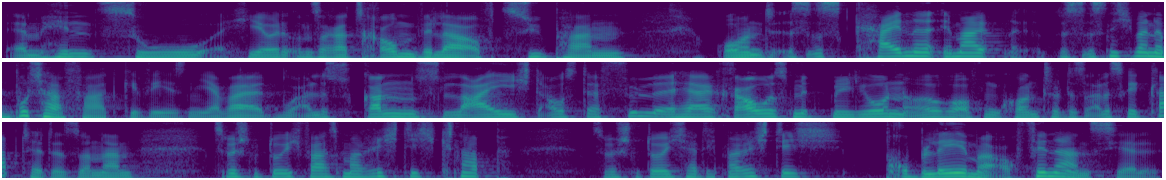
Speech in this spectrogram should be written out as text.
ähm, hin zu hier unserer Traumvilla auf Zypern. Und es ist keine immer, es ist nicht immer eine Butterfahrt gewesen, ja, weil wo alles ganz leicht aus der Fülle heraus mit Millionen Euro auf dem Konto das alles geklappt hätte, sondern zwischendurch war es mal richtig knapp. Zwischendurch hatte ich mal richtig Probleme, auch finanziell.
